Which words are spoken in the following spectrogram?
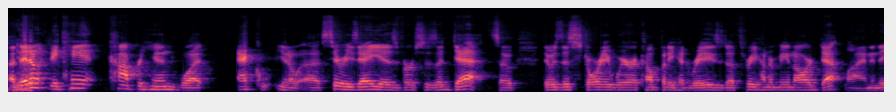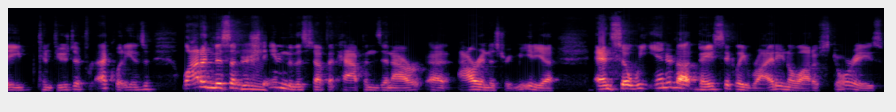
Uh, They don't they can't comprehend what equ- you know a Series A is versus a debt. So there was this story where a company had raised a three hundred million dollar debt line and they confused it for equity. And so a lot of hmm. misunderstanding mm. of the stuff that happens in our uh, our industry media. And so we ended up basically writing a lot of stories.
